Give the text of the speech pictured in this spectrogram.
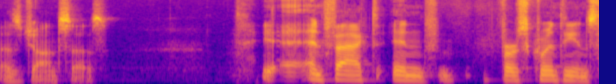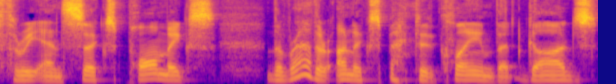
as John says. In fact, in 1 Corinthians 3 and 6, Paul makes the rather unexpected claim that God's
